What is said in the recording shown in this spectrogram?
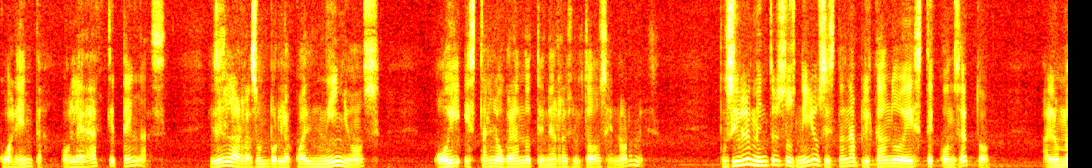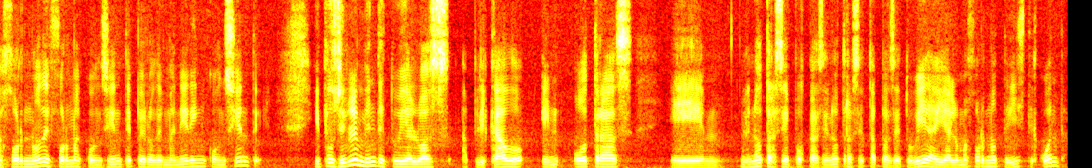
40 o la edad que tengas. Esa es la razón por la cual niños hoy están logrando tener resultados enormes. Posiblemente esos niños están aplicando este concepto, a lo mejor no de forma consciente, pero de manera inconsciente. Y posiblemente tú ya lo has aplicado en otras Em, en otras épocas, en otras etapas de tu vida y a lo mejor no te diste cuenta.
